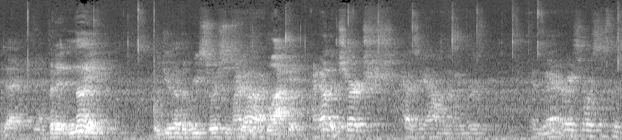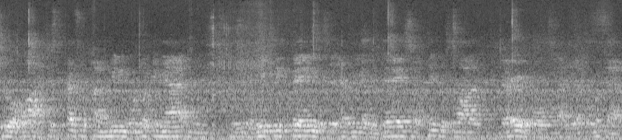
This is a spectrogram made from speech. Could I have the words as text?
the day. Yeah. But at night, would you have the resources I know. to block it? I know the church has the Al-Anon group in We have there. resources to do a lot, just depends what kind of meeting we're looking at, and is it a weekly thing, is it every other day? So I think there's a lot of variables that we have to look at.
